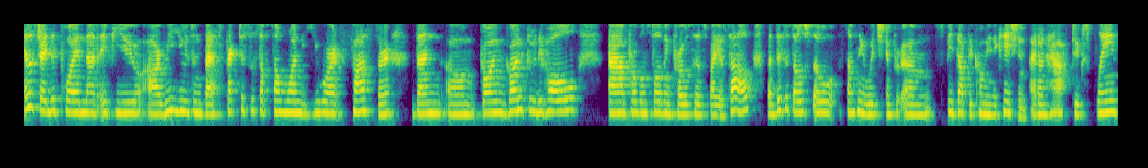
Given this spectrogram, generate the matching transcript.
illustrate the point that if you are reusing best practices of someone, you are faster than um, going going through the whole uh, problem solving process by yourself. But this is also something which um, speeds up the communication. I don't have to explain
